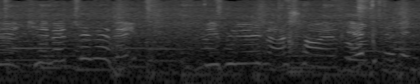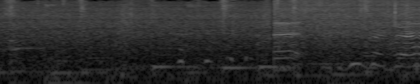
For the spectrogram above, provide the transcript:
Ve kenetlenerek birbirlerini aşağıya doğru taşırlar. Ve bize de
